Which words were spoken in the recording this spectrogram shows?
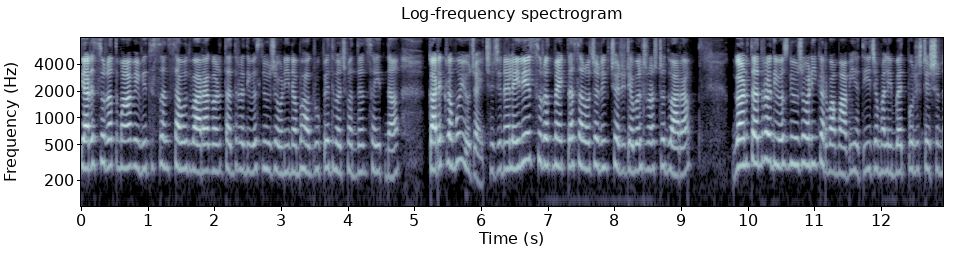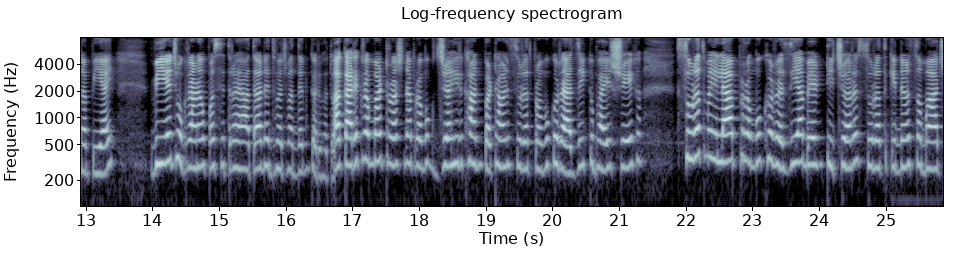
ત્યારે સુરતમાં વિવિધ સંસ્થાઓ દ્વારા ગણતંત્ર દિવસની ઉજવણીના ભાગરૂપે ધ્વજવંદન સહિતના કાર્યક્રમો યોજાય છે, જેને લઈને સુરતમાં એકતા સાર્વજનિક ચેરિટેબલ ટ્રસ્ટ દ્વારા ગણતંત્ર દિવસની ઉજવણી કરવામાં આવી હતી, જેમાં લીંબાયત પોલીસ સ્ટેશનના પીઆઈ વીએ જોગરાણા ઉપસ્થિત રહ્યા હતા અને ધ્વજવંદન કર્યું હતું. આ કાર્યક્રમમાં ટ્રસ્ટના પ્રમુખ જહીર ખાન પઠાણ, સુરત પ્રમુખ રાઝિકભાઈ શેખ સુરત મહિલા પ્રમુખ રઝિયાબેન ટીચર, સુરત કિન્નર સમાજ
